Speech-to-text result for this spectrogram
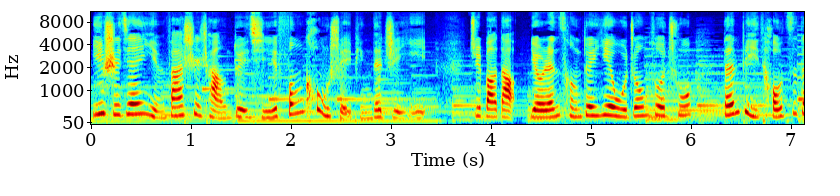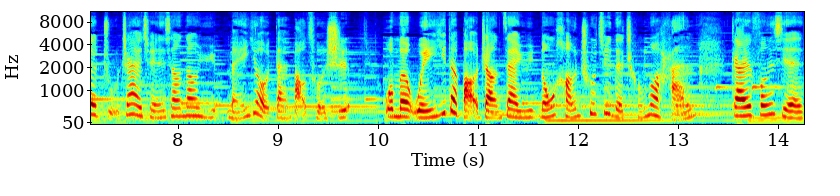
一时间引发市场对其风控水平的质疑。据报道，有人曾对业务中做出本笔投资的主债权相当于没有担保措施，我们唯一的保障在于农行出具的承诺函，该风险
